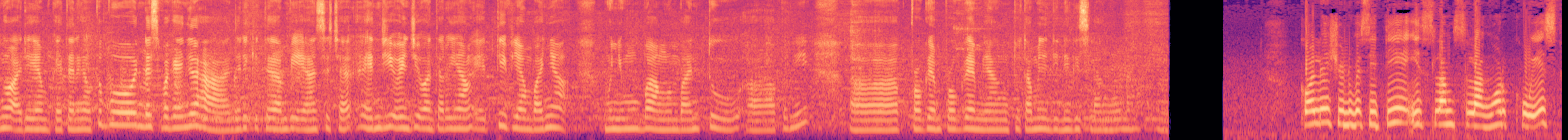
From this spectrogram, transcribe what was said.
tengok ada yang berkaitan dengan kebun dan sebagainya. Ha. Jadi kita ambil yang secara NGO-NGO antara yang aktif yang banyak menyumbang, membantu uh, apa ni uh, program-program yang terutamanya di negeri Selangor lah. Kolej Universiti Islam Selangor KUIS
